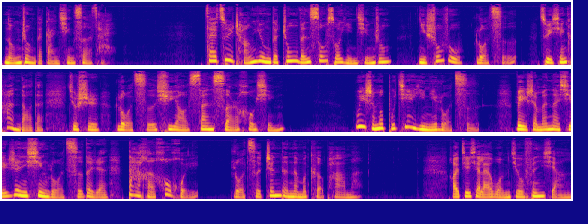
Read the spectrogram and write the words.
浓重的感情色彩。在最常用的中文搜索引擎中，你输入“裸辞”，最先看到的就是“裸辞需要三思而后行”。为什么不建议你裸辞？为什么那些任性裸辞的人大喊后悔？裸辞真的那么可怕吗？好，接下来我们就分享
